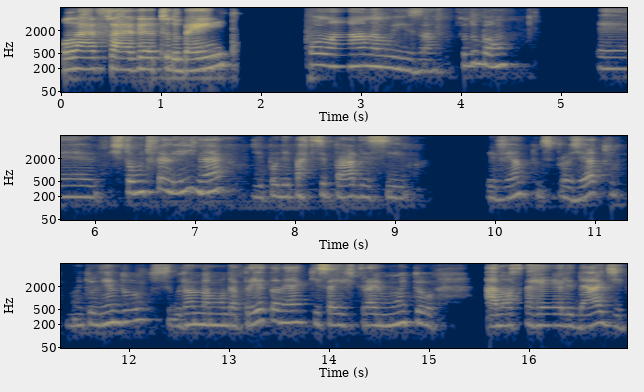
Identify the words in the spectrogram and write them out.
Olá, Flávia, tudo bem? Olá, Ana Luísa, tudo bom? É, estou muito feliz, né, de poder participar desse evento, desse projeto muito lindo, segurando na mão da preta, né, que isso aí traz muito a nossa realidade,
